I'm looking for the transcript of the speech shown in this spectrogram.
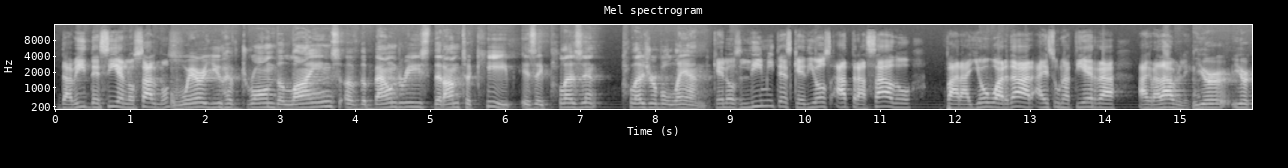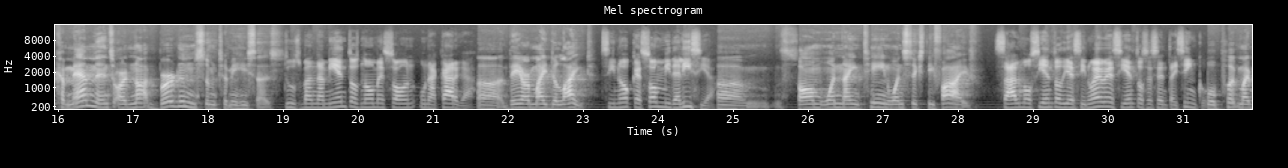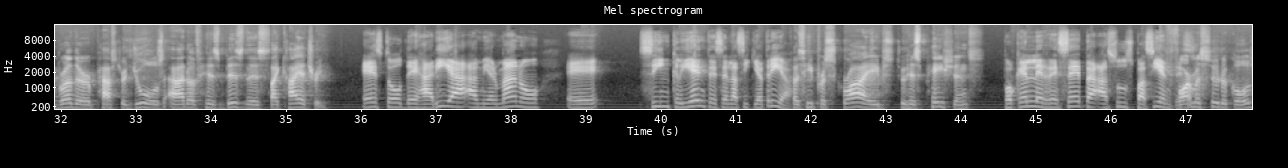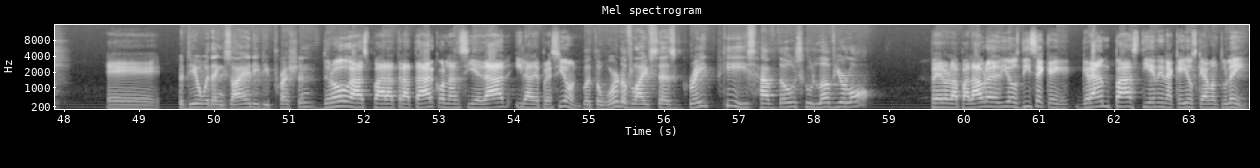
David decía en los Salmos, Where you have drawn the lines of the boundaries that I'm to keep is a pleasant, pleasurable land. que los límites que Dios ha trazado para yo guardar es una tierra agradable. Your, your commandments are not burdensome to me, he says. Tus mandamientos no me son una carga, Uh, they are my delight. sino que son mi delicia. Um, Psalm 119, 165 Salmo 119, 165. will put my brother, Pastor Jules, out of his business, psychiatry. Esto dejaría a mi hermano eh, sin clientes en la psiquiatría, because he prescribes to his patients porque él le receta a sus pacientes pharmaceuticals eh, to deal with anxiety, depression. drogas para tratar con la ansiedad y la depresión. But the word of life says, Great peace have those who love your law. Pero la palabra de Dios dice que gran paz tienen aquellos que aman tu ley.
